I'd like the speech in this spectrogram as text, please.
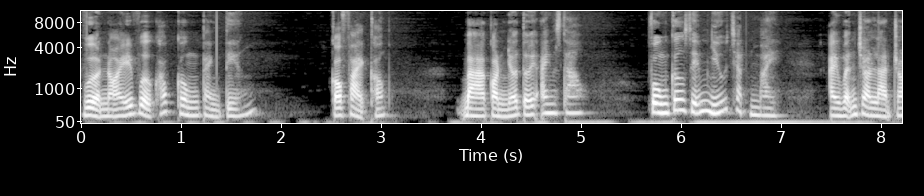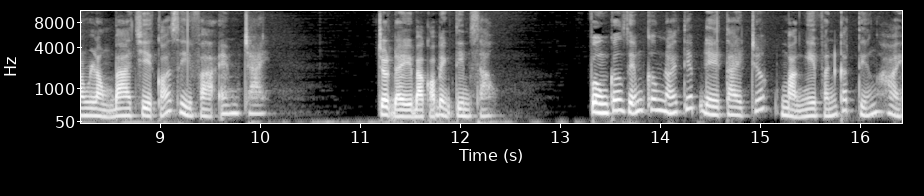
Vừa nói vừa khóc không thành tiếng. Có phải không? Bà còn nhớ tới anh sao? Phùng cương diễm nhíu chặt mày. Anh vẫn cho là trong lòng ba chỉ có gì và em trai. Trước đây bà có bệnh tim sao? Phùng cương diễm không nói tiếp đề tài trước mà nghi vấn cất tiếng hỏi.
